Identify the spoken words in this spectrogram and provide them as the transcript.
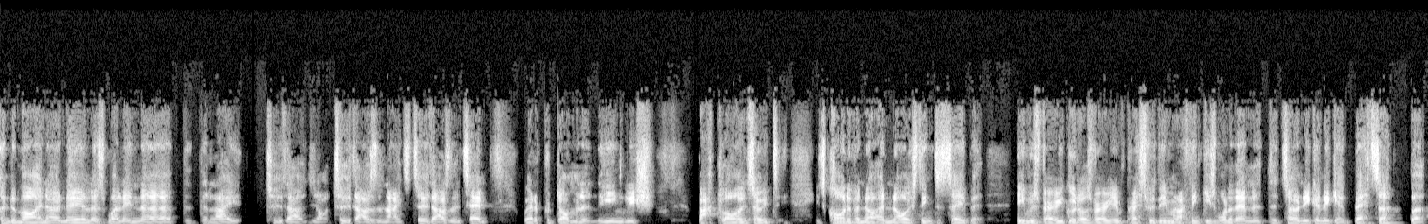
under Martin O'Neill as well in the, the late 2000, you know, 2008 to 2010, we had a predominantly English back line. So it's it's kind of a, a nice thing to say. But he was very good. I was very impressed with him, and I think he's one of them that, that's only going to get better. But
